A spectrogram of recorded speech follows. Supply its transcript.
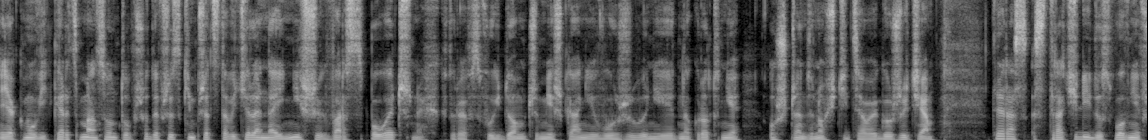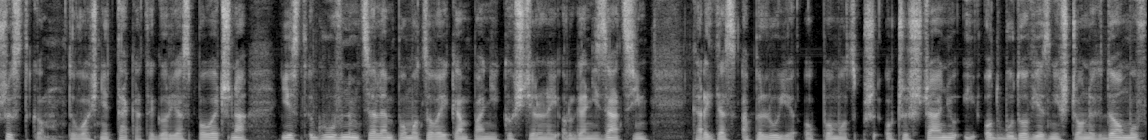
Jak mówi Kertzmann, są to przede wszystkim przedstawiciele najniższych warstw społecznych, które w swój dom czy mieszkanie włożyły niejednokrotnie oszczędności całego życia. Teraz stracili dosłownie wszystko. To właśnie ta kategoria społeczna jest głównym celem pomocowej kampanii kościelnej organizacji. Caritas apeluje o pomoc przy oczyszczaniu i odbudowie zniszczonych domów.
